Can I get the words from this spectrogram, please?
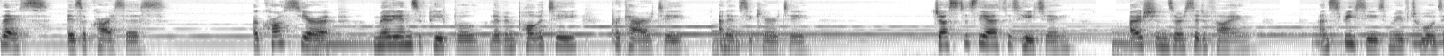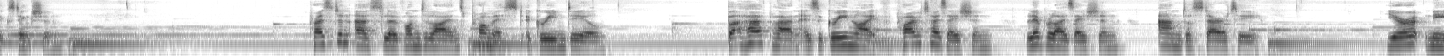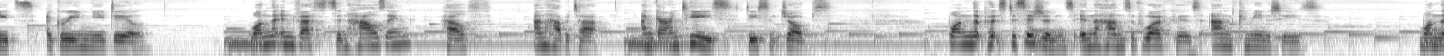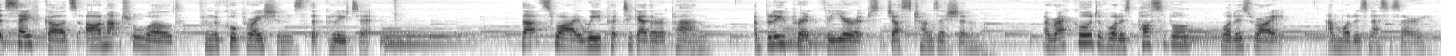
This is a crisis. Across Europe, millions of people live in poverty, precarity, and insecurity. Just as the Earth is heating, oceans are acidifying, and species move towards extinction. President Ursula von der Leyen's promised a Green Deal, but her plan is a green light for privatisation, liberalisation, and austerity. Europe needs a Green New Deal, one that invests in housing, health, and habitat, and guarantees decent jobs. One that puts decisions in the hands of workers and communities. One that safeguards our natural world from the corporations that pollute it. That's why we put together a plan, a blueprint for Europe's just transition, a record of what is possible, what is right, and what is necessary.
